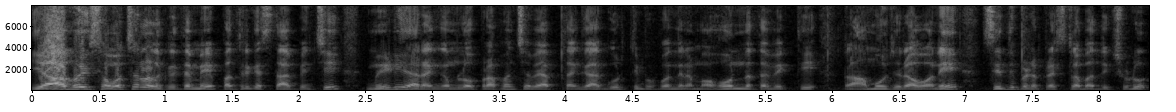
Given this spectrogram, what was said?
యాభై సంవత్సరాల క్రితమే పత్రిక స్థాపించి మీడియా రంగంలో ప్రపంచవ్యాప్తంగా గుర్తింపు పొందిన మహోన్నత వ్యక్తి రామోజీరావు అని సిద్దిపేట ప్రెస్ క్లబ్ అధ్యక్షుడు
